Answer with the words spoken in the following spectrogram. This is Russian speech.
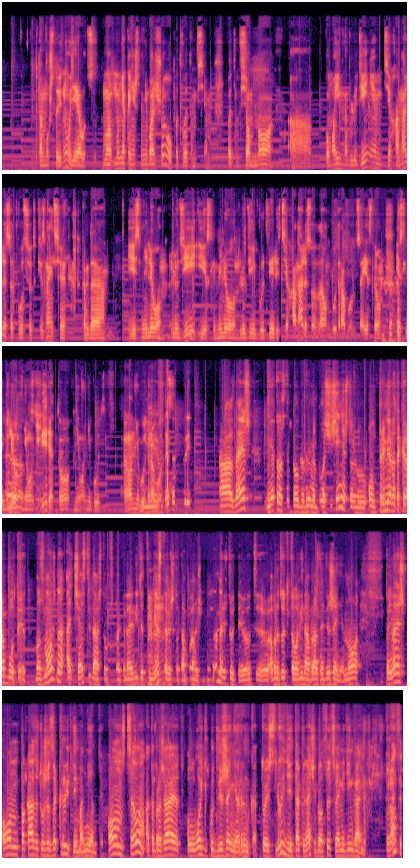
потому что, ну, я вот, у меня, конечно, небольшой опыт в этом всем, в этом всем, но а, по моим наблюдениям, теханализ это вот все-таки, знаете, когда есть миллион людей, и если миллион людей будет верить в теханализ, то тогда он будет работать. А если, он, если миллион в него не верят, то в него не будет, он не будет и работать. Это, а, знаешь, у меня тоже так долгое время было ощущение, что он примерно так и работает. Возможно, отчасти да, что типа, когда видят mm-hmm. инвесторы, что там парочку нарисуют, и вот э, образуют это лавинообразное движение. Но понимаешь, он показывает уже закрытые моменты. Он в целом отображает логику движения рынка. То есть люди так или иначе голосуют своими деньгами. График,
